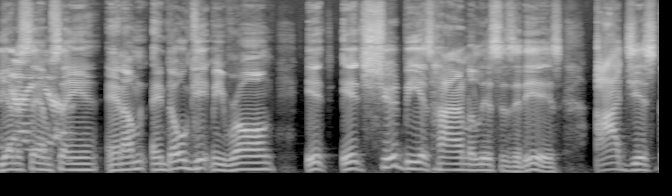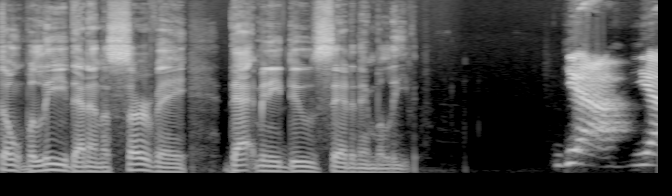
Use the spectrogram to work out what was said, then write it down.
Yeah, you understand yeah, what I'm saying? And I'm and don't get me wrong, it it should be as high on the list as it is. I just don't believe that in a survey that many dudes said it and believe it. Yeah, yeah.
